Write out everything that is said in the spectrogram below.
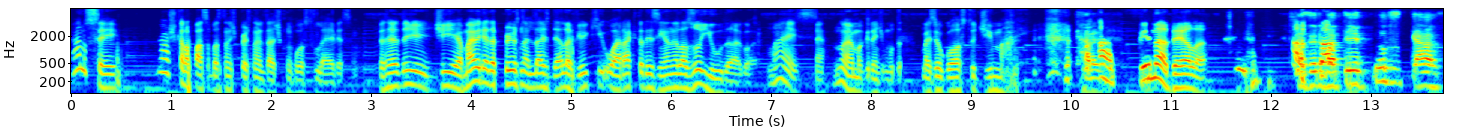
Eu não sei. Eu acho que ela passa bastante personalidade com o rosto leve, assim. Apesar de, de a maioria da personalidade dela vir que o Araki tá desenhando ela zoiuda agora. Mas é, não é uma grande mudança. Mas eu gosto demais. Cara, A cena dela fazendo bater todos os carros.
